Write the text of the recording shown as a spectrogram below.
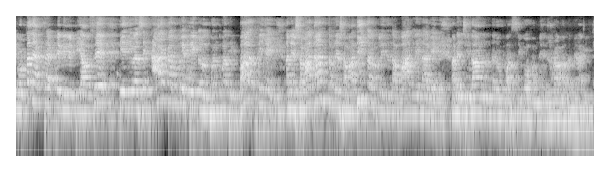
ટોટલ એક્સેપ્ટેબિલિટી આવશે. તે દિવસે આ કરું કે તે કરું ધ્વંદમાંથી બહાર થઈ જાય અને સમાધાન તમને સમાધિ તરફ લઈ જતા વાર નહીં લાગે. અને ચિદાનંદ રૂપા શીખો અમને ધરામાં તમે આવી જ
